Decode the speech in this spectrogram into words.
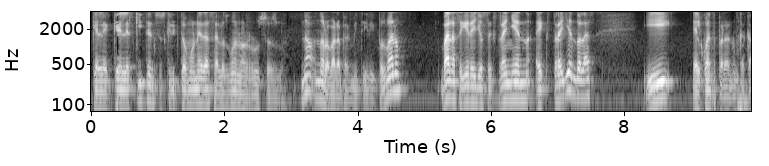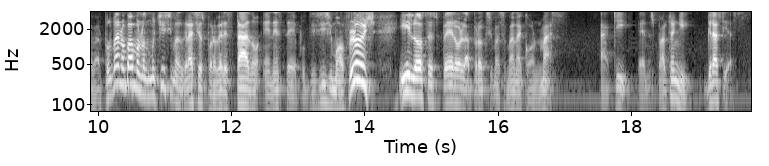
Que, le, que les quiten sus criptomonedas a los buenos rusos, güey. No, no lo van a permitir. Y pues bueno, van a seguir ellos extrayendo, extrayéndolas y el cuento para nunca acabar. Pues bueno, vámonos. Muchísimas gracias por haber estado en este putisísimo flush. Y los espero la próxima semana con más. Aquí en Spartan Geek. Gracias.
